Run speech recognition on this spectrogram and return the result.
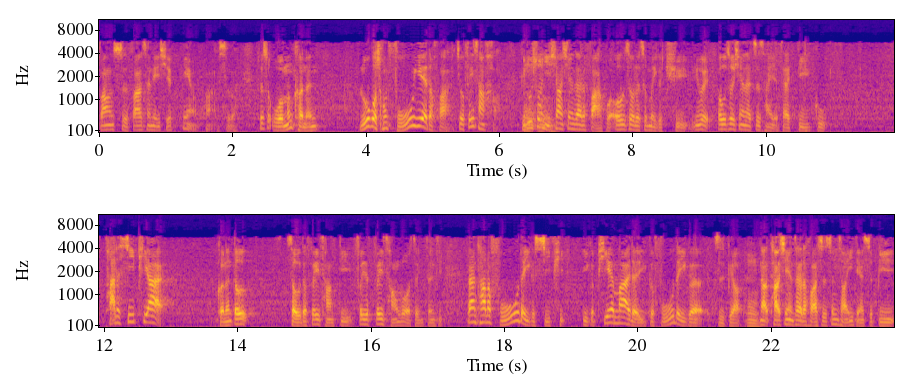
方式发生了一些变化，是吧？就是我们可能如果从服务业的话就非常好，比如说你像现在的法国、欧洲的这么一个区域，因为欧洲现在资产也在低估，它的 CPI 可能都走得非常低，非非常弱整整体。但它的服务的一个 CP，一个 PMI 的一个服务的一个指标，嗯，那它现在的话是增长一点，是比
